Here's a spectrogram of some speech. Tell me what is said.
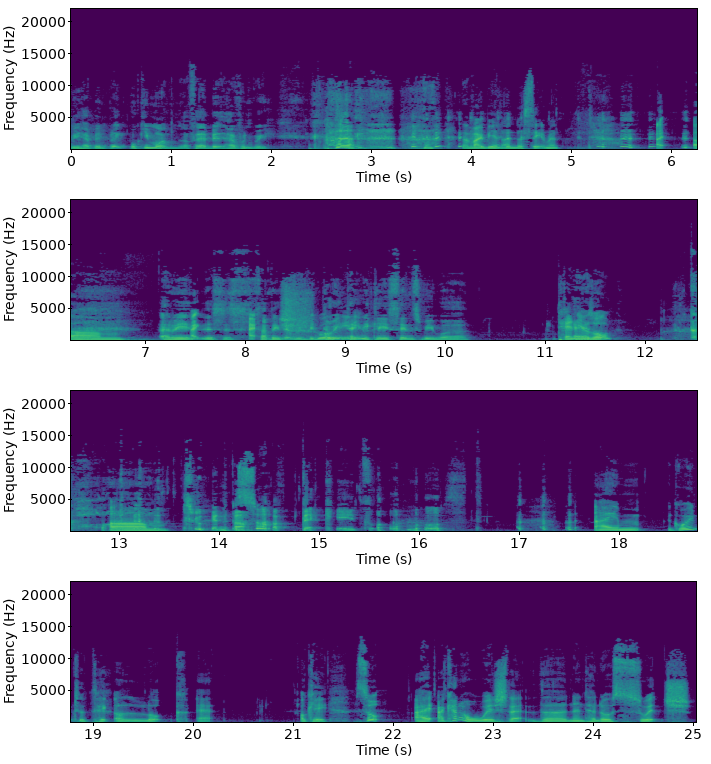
We have been playing Pokemon a fair bit, haven't we? that might be an understatement. I, um, I mean, this is something that we've been doing technically since we were ten years old. um, two and a half so- decades almost. I'm going to take a look at. Okay, so I, I kind of wish that the Nintendo Switch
